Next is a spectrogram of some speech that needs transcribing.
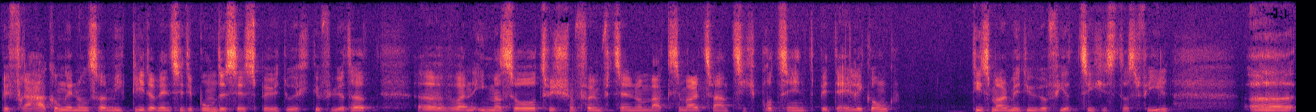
Befragungen unserer Mitglieder, wenn sie die Bundes-SPÖ durchgeführt hat, äh, waren immer so zwischen 15 und maximal 20 Prozent Beteiligung. Diesmal mit über 40 ist das viel. Äh,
